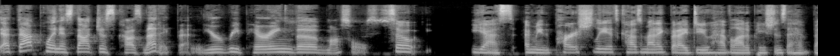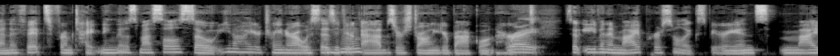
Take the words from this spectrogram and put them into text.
at that point it's not just cosmetic then. You're repairing the muscles. So Yes. I mean, partially it's cosmetic, but I do have a lot of patients that have benefits from tightening those muscles. So, you know how your trainer always says mm-hmm. if your mm-hmm. abs are strong, your back won't hurt. Right. So even in my personal experience, my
